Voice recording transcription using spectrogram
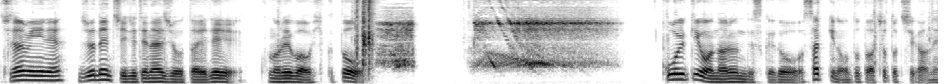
ちなみにね、充電池入れてない状態で、このレバーを引くと、攻撃音は鳴るんですけど、さっきの音とはちょっと違うね。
